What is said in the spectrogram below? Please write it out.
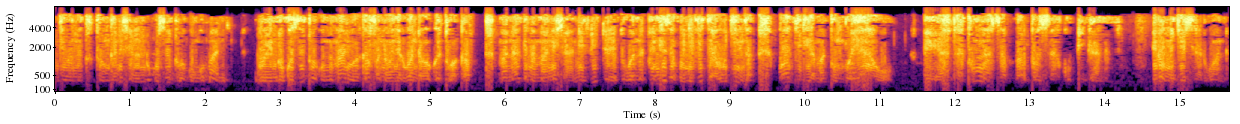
ndio wanatutunganisha na ndugu zetu Wakongomani. Ndugu zetu Wakongomani wakafa na Wanyarwanda wakwetu wakafa. Maana yake namaanisha ni vita, wanatuingiza kwenye vita ya ujinga kwa ajili ya matumbo yao. E, hatuna sababu za kupigana. Hilo ni jeshi la Rwanda,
